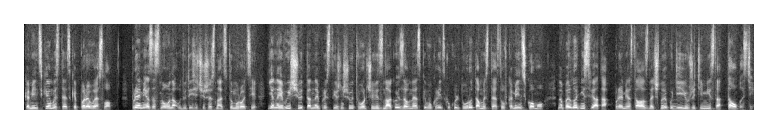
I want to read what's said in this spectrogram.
Кам'янське мистецьке перевесло. Премія заснована у 2016 році. Є найвищою та найпрестижнішою творчою відзнакою за внески в українську культуру та мистецтво в Кам'янському. Напередодні свята премія стала значною подією в житті міста та області.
